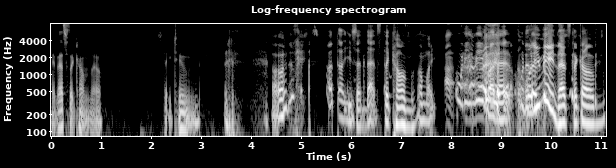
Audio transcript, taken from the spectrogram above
hey, that's the come though. Stay tuned. Oh, just, I thought you said that's the come. I'm like, uh, ah, what do you mean by that? What, does do you mean that's the come?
